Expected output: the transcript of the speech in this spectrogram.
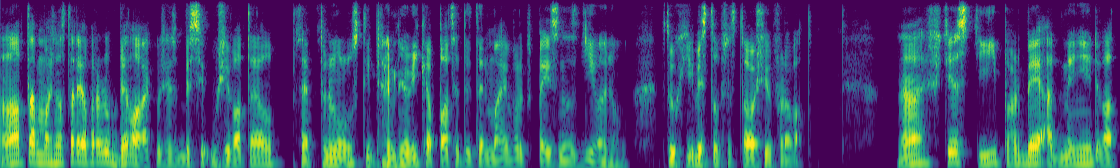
No, ta možnost tady opravdu byla, jakože by si uživatel přepnul z té prémiové kapacity ten My Workspace na sdílenou. V tu chvíli bys to přestalo šifrovat. Naštěstí po době admini dva,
